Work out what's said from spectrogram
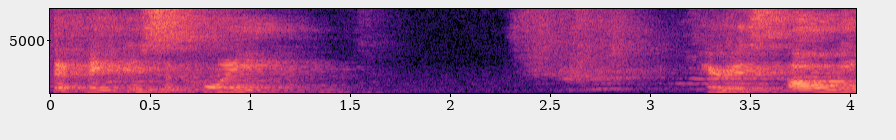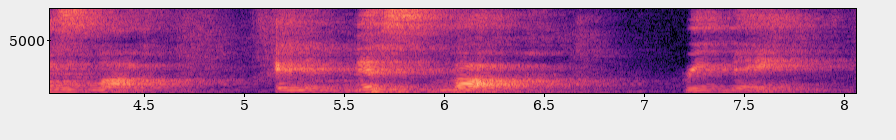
that may disappoint. There is always love, and in this love, remain.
